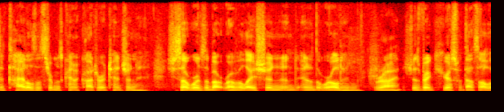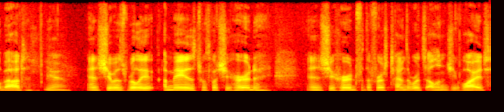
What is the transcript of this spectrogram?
the titles of the sermons kind of caught her attention. She saw words about Revelation and the end of the world. And right. She was very curious what that's all about. Yeah. And she was really amazed with what she heard. And she heard for the first time the words Ellen G. White,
